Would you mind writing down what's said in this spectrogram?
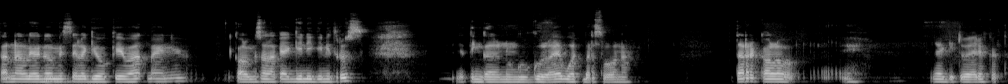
karena Lionel Messi lagi oke okay banget mainnya. Kalau misalnya kayak gini-gini terus ya tinggal nunggu gol aja buat Barcelona. Ntar kalau eh, ya gitu ya deket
